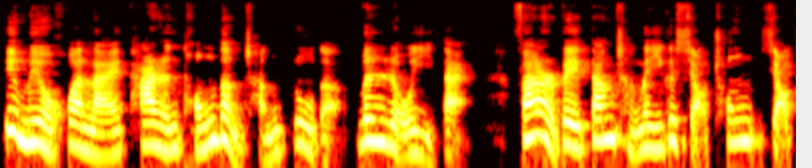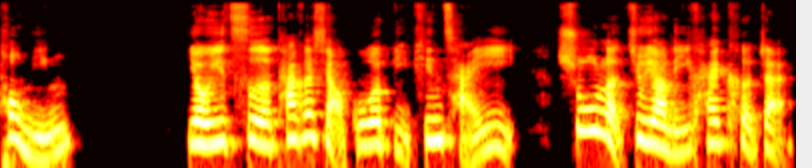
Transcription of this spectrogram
并没有换来他人同等程度的温柔以待，反而被当成了一个小聪小透明。有一次，他和小郭比拼才艺，输了就要离开客栈。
